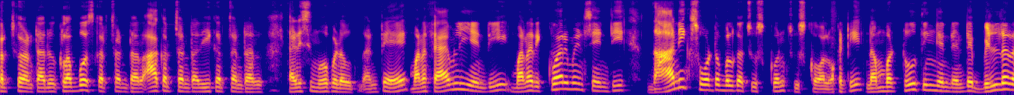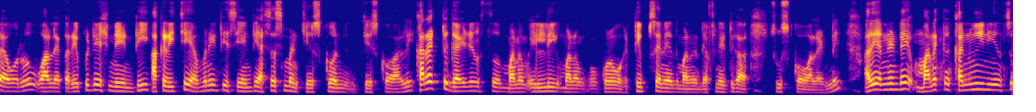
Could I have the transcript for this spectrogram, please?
ఖర్చు అంటారు క్లబ్ హౌస్ ఖర్చు అంటారు ఆ ఖర్చు అంటారు ఈ ఖర్చు అంటారు తడిసి మోపెడ్ అవుతుంది అంటే మన ఫ్యామిలీ ఏంటి మన రిక్వైర్మెంట్స్ ఏంటి దానికి సూటబుల్గా చూసుకొని చూసుకోవాలి. ఒకటి నంబర్ టూ థింగ్ ఏంటంటే బిల్డర్ ఎవరు వాళ్ళ యొక్క రెప్యుటేషన్ ఏంటి అక్కడ ఇచ్చే అమ్యూనిటీస్ ఏంటి అసెస్మెంట్ చేసుకొని చేసుకోవాలి. కరెక్ట్ గైడెన్స్తో మనం వెళ్ళి మనం ఒక- టిప్స్ అనేది మనం డెఫినెట్గా చూసుకోవాలండి. అది ఏంటంటే మనకు కన్వీనియన్స్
